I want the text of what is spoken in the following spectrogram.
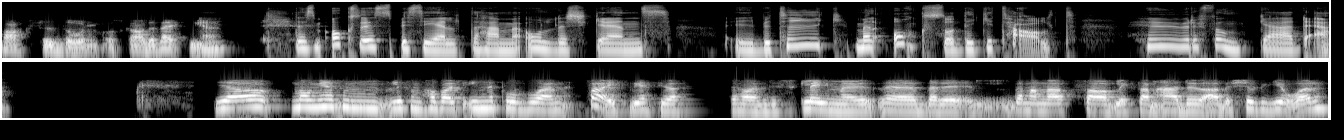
baksidor och skadeverkningar. Mm. Det som också är speciellt det här med åldersgräns i butik men också digitalt. Hur funkar det? Ja, många som liksom har varit inne på vår sajt vet ju att vi har en disclaimer eh, där det bland annat sa liksom, är du över 20 år?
